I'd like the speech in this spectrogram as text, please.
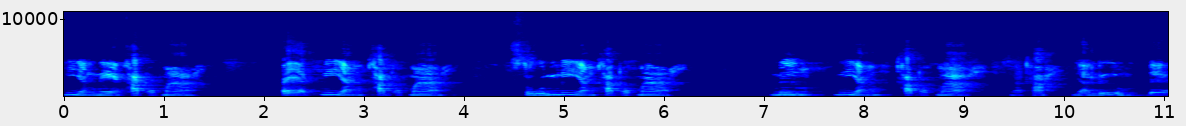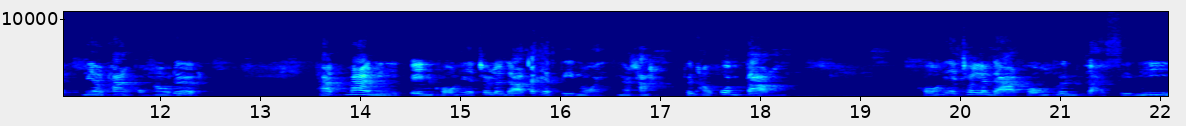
มีอย่างแนขัดออกมาแปดมีอย่างขัดออกมาศูนย์มีอย่างขัดออกมาหนึ่งมีอย่างขัดออกมานะคะ อย่าลืมแบบแนวทางของเฮาเด้อทัดมานี่เป็นของแอดชลดากับแอดตีหน่อยนะคะ เพิ่นเอาความต่างของแอดชลดาของเพิ่นกะซิมี่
